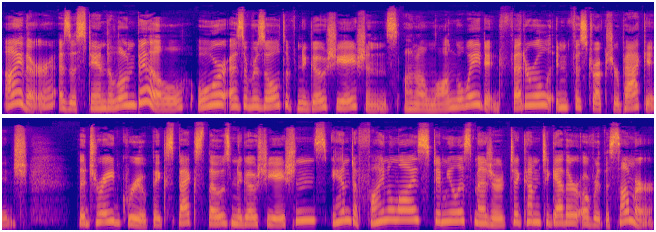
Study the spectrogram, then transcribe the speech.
either as a standalone bill or as a result of negotiations on a long awaited federal infrastructure package. The trade group expects those negotiations and a finalized stimulus measure to come together over the summer,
